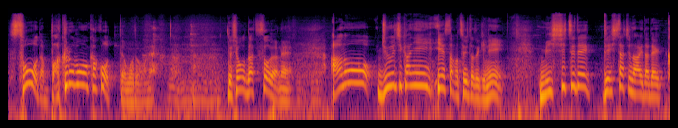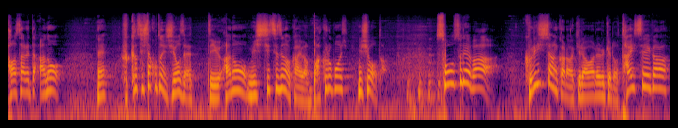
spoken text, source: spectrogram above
そうだ暴露本を書こうって思うと思うね。でしょ？だってそうだよね。あの十字架にイエス様ついた時に密室で弟子たちの間で交わされたあの、ね、復活したことにしようぜっていうあの密室での会話暴露本にしようと。そうすればクリスチャンからは嫌われるけど体制側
